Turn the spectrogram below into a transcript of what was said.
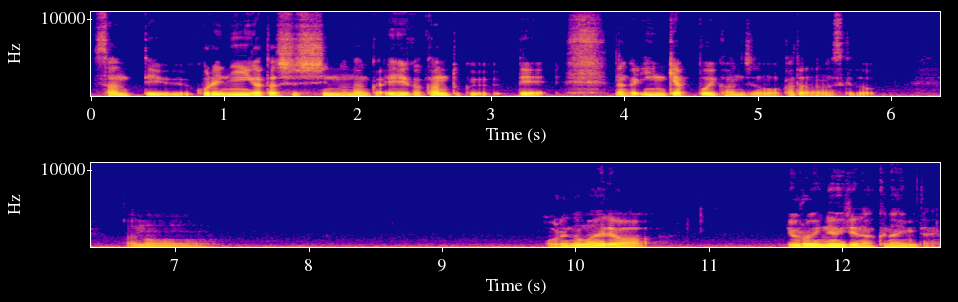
さんっていうこれ新潟出身のなんか映画監督でなんか陰キャっぽい感じの方なんですけどあの、俺の前では鎧脱いでなくないみたいな。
